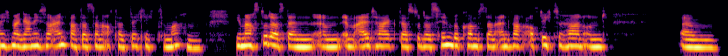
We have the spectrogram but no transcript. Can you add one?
manchmal gar nicht so einfach, das dann auch tatsächlich zu machen. Wie machst du das denn ähm, im Alltag, dass du das hinbekommst, dann einfach auf dich zu hören und, ähm,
